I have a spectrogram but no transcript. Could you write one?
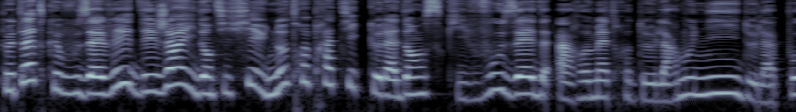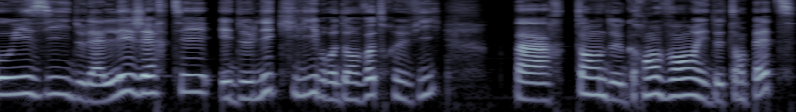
Peut-être que vous avez déjà identifié une autre pratique que la danse qui vous aide à remettre de l'harmonie, de la poésie, de la légèreté et de l'équilibre dans votre vie par tant de grands vents et de tempêtes,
